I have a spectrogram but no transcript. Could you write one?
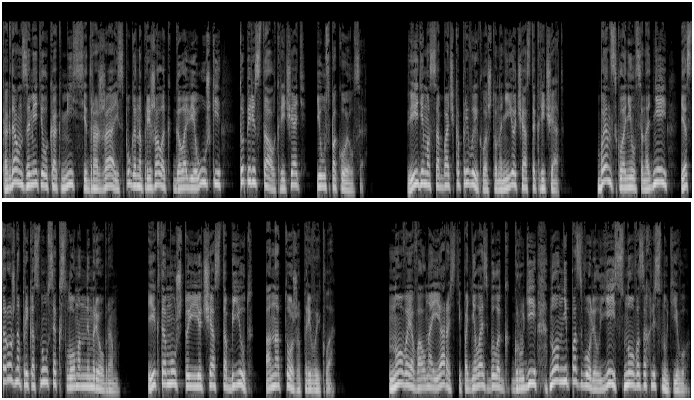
Когда он заметил, как Мисси, дрожа, испуганно прижала к голове ушки, то перестал кричать и успокоился. Видимо, собачка привыкла, что на нее часто кричат. Бен склонился над ней и осторожно прикоснулся к сломанным ребрам. И к тому, что ее часто бьют, она тоже привыкла. Новая волна ярости поднялась было к груди, но он не позволил ей снова захлестнуть его.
